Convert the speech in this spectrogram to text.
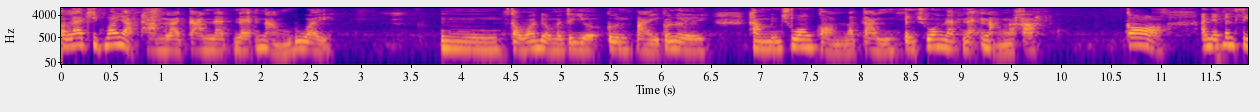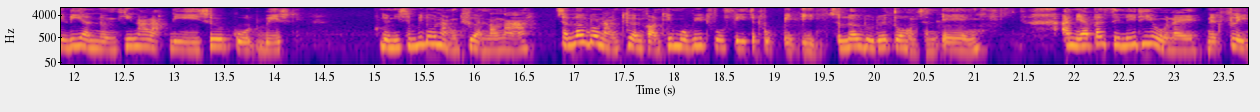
ตอนแรกคิดว่าอยากทำรายการแนทแนะหนังด้วย อืม แต่ว่าเดี๋ยวมันจะเยอะเกินไปก็เลยทำเป็นช่วงก่อนละกัน เป็นช่วงแนทแนะหนังนะคะ ก็อันนี้เป็นซีรีส์อันหนึ่งที่น่ารักดีชื่อ Good Wish เดี๋ยวนี้ฉันไม่ดูหนังเถื่อนแล้วนะ ฉันเลิกดูหนังเถื่อนก่อนที่ Movie2Free จะถูกปิดอีก ฉันเลิกดูด้วยตัวของฉันเอง อันนี้เป็นซีรีส์ที่อยู่ใน Netflix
